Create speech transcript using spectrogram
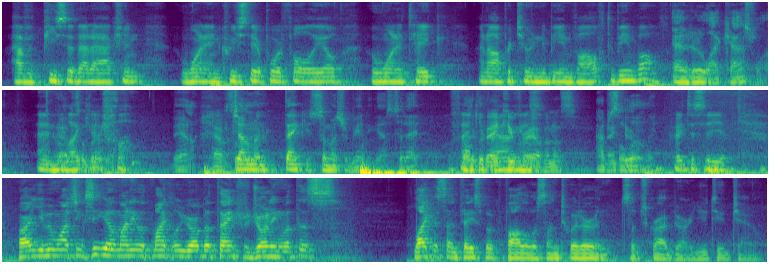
have a piece of that action, who want to increase their portfolio, who want to take an opportunity to be involved, to be involved, and who like cash flow. and who like cash flow. Yeah. Absolutely. Gentlemen, thank you so much for being a guest today. Well, thank you for Thank you having for us. having us. Absolutely. Great to see you. All right, you've been watching CEO Money with Michael Yorba. Thanks for joining with us. Like us on Facebook, follow us on Twitter, and subscribe to our YouTube channel.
